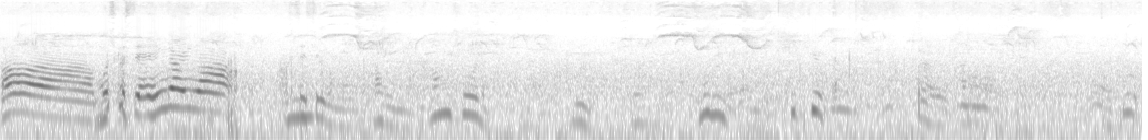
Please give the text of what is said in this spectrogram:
ああ、もしかして塩害が発生してるかな。多分ね、乾燥だ。うん。無理だね。湿気を感じる。そうだね、感じます。そうです。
